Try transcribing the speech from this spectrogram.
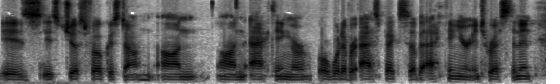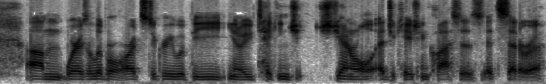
is is just focused on on on acting or, or whatever aspects of acting you're interested in. Um, whereas a liberal arts degree would be you know taking g- general education classes, etc.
